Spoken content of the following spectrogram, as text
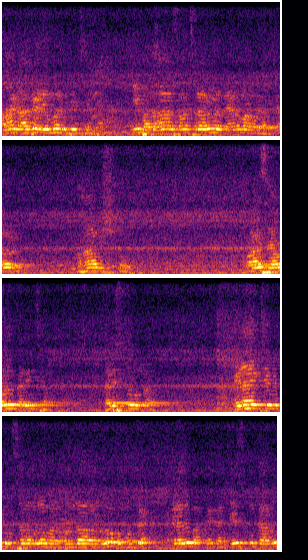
అలాగే ఆపాడేమో అనిపించింది. ఈ పదహారు సంవత్సరాలు వాళ్ళ మేనమామ గారు ఎవరు? మహావిష్ణువు. వాళ్ళ సేవలు ధరించారు ధరిస్తూ ఉన్నారు. వినాయక చవితి ఉత్సవంలో మన బృందావనంలో ఒక ముద్ర ఇక్కడ పక్కన చేసుకుంటారు.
